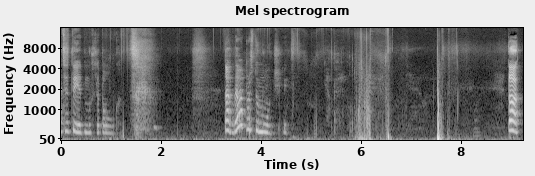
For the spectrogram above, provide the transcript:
А, це ти, я думав, це паук. Так, давай просто мовчки. Так.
